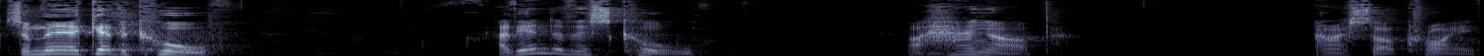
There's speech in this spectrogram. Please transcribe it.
so I'm there, get the call. At the end of this call, I hang up and I start crying.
